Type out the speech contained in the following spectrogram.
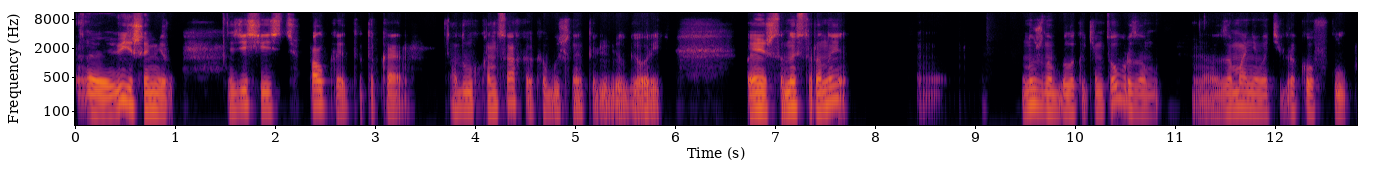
Э, видишь, Амир, здесь есть палка, это такая о двух концах, как обычно это любят говорить. Понимаешь, с одной стороны, э, нужно было каким-то образом э, заманивать игроков в клуб.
